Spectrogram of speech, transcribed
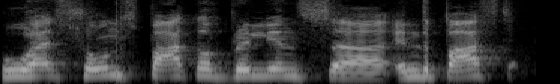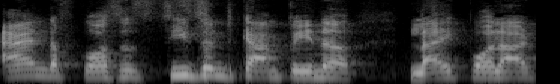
who has shown spark of brilliance uh, in the past, and of course a seasoned campaigner like Pollard.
